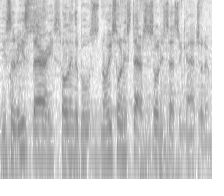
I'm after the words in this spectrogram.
He's, he's there, he's holding the boost. No, he's holding stairs, he's holding stairs, you can headshot him.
